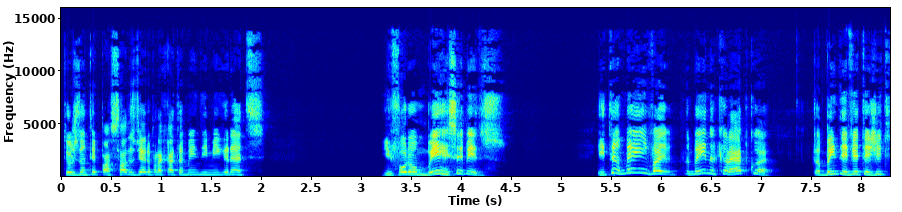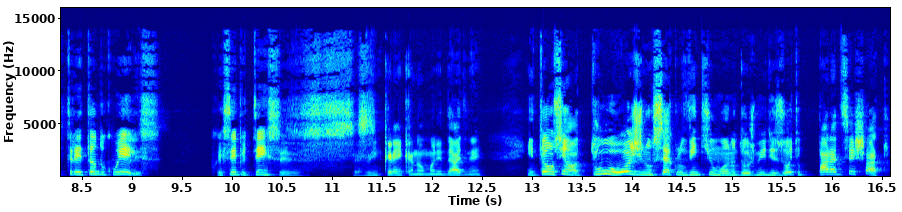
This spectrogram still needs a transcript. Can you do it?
teus antepassados vieram para cá também de imigrantes. E foram bem recebidos. E também, vai, também naquela época, também devia ter gente tretando com eles. Porque sempre tem essas, essas encrencas na humanidade, né? Então, assim, ó, tu hoje, no século XXI, ano 2018, para de ser chato.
